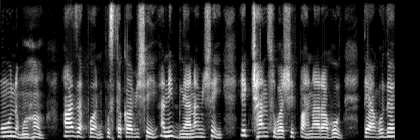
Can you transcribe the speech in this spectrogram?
नमो नमः. आज आपण पुस्तकाविषयी आणि ज्ञानाविषयी एक छान सुभाषित पाहणार आहोत. त्या अगोदर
